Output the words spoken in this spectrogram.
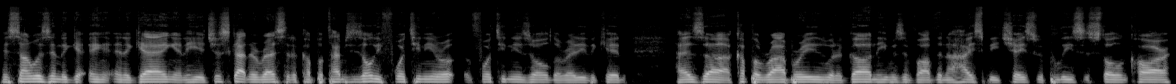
His son was in the in a gang, and he had just gotten arrested a couple of times. He's only 14 year 14 years old already. The kid has uh, a couple of robberies with a gun. He was involved in a high speed chase with police, a stolen car.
